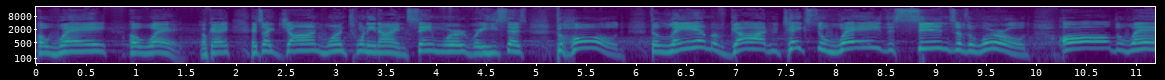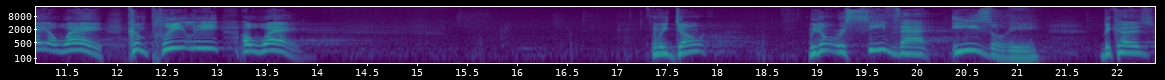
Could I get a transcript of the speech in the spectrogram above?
away, away, okay? It's like John 129, same word where he says, Behold, the Lamb of God who takes away the sins of the world, all the way away, completely away. And we don't, we don't receive that easily because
